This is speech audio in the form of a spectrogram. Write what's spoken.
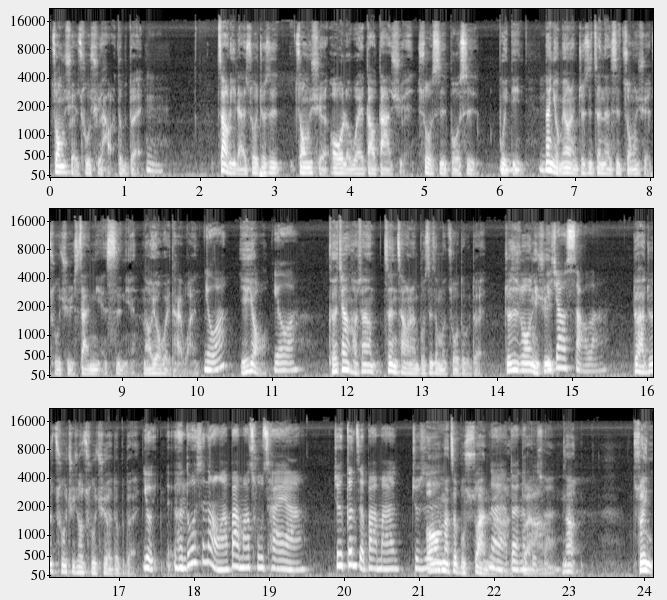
中学出去好了，对不对？嗯。照理来说，就是中学 all the way 到大学，硕士、博士不一定。嗯嗯、那有没有人就是真的是中学出去三年、四年，然后又回台湾？有啊，也有，有啊。可是这样好像正常人不是这么做，对不对？就是说你去比较少啦。对啊，就是出去就出去了，对不对？有很多是那种啊，爸妈出差啊，就跟着爸妈就是。哦，那这不算啊，对，那不算。啊、那所以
